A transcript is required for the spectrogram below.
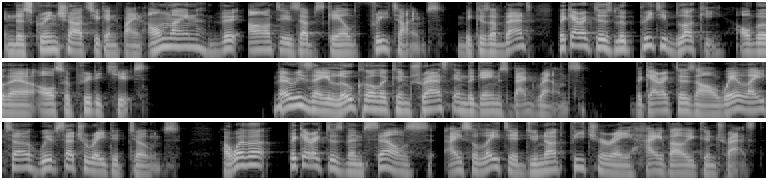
In the screenshots you can find online, the art is upscaled three times. Because of that, the characters look pretty blocky, although they are also pretty cute. There is a low color contrast in the game's backgrounds. The characters are way lighter with saturated tones. However, the characters themselves, isolated, do not feature a high value contrast.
